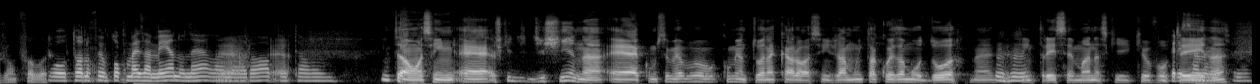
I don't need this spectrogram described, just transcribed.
João, por favor. O outono foi um pouco mais ameno, né, lá é, na Europa, é. então... Então, assim, é, acho que de China, é, como você mesmo comentou, né, Carol, assim, já muita coisa mudou, né? Uhum. Tem três semanas que, que eu voltei, né? né?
